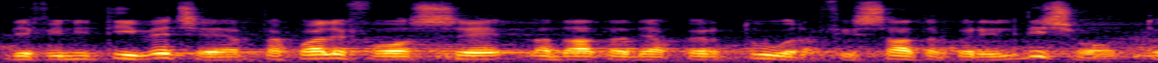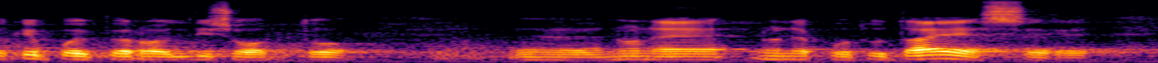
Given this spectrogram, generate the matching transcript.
definitiva e certa quale fosse la data di apertura fissata per il 18, che poi però il 18 eh, non, è, non, è, potuta essere.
